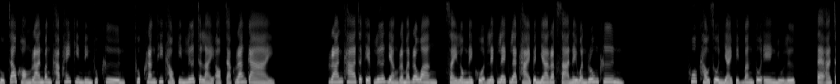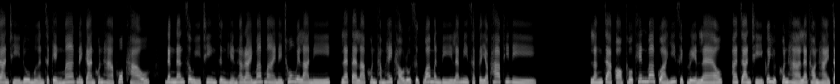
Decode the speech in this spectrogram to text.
ถูกเจ้าของร้านบังคับให้กินดินทุกคืน ทุกครั้งที่เขากินเลือดจะไหลออกจากร่างกาย ร้านค้าจะเก็บเลือดอย่างระมัดระวัง ใส่ลงในขวดเล็ก ๆ และขายเป็นยารักษาในวันรุ่งขึ้น พวกเขาส่วนใหญ่ปิดบังตัวเองอยู่ลึก แต่อาจารย์ฉีดูเหมือนจะเก่งมากในการค้นหาพวกเขา ดังนั้นสวีทิงจึงเห็นอะไรมากมายในช่วงเวลานี้ และแต่ละคนทำให้เขารู้สึกว่ามันดีและมีศักยภาพที่ดี หลังจากออกโทเค็นมากกว่า 20 เหรียญแล้ว อาจารย์ฉีก็หยุดค้นหาและถอนหายใจ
